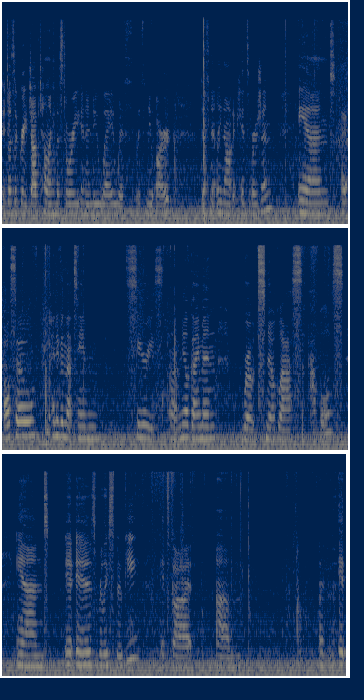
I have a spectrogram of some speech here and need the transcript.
it does a great job telling the story in a new way with, with new art. Definitely not a kid's version. And I also, kind of in that same series, um, Neil Gaiman wrote Snow Glass Apples, and it is really spooky. It's got um, it,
